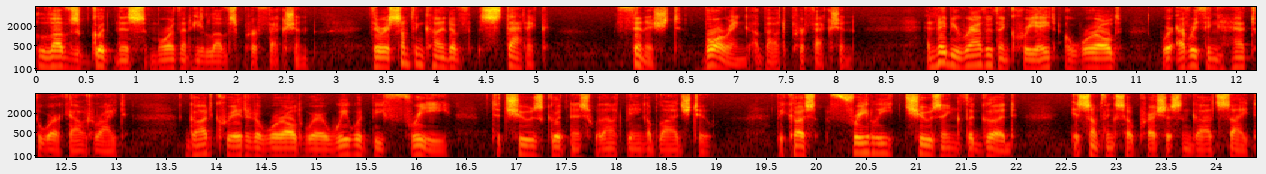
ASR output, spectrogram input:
loves goodness more than he loves perfection. There is something kind of static, finished, boring about perfection. And maybe rather than create a world where everything had to work out right, God created a world where we would be free to choose goodness without being obliged to. Because freely choosing the good is something so precious in God's sight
